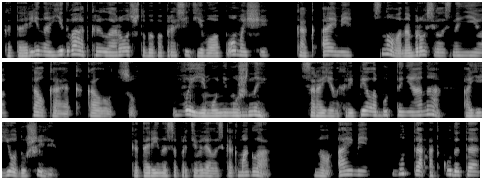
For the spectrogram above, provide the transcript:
Катарина едва открыла рот, чтобы попросить его о помощи, как Айми снова набросилась на нее, толкая к колодцу. «Вы ему не нужны!» Сараен хрипела, будто не она, а ее душили. Катарина сопротивлялась как могла, но Айми будто откуда-то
